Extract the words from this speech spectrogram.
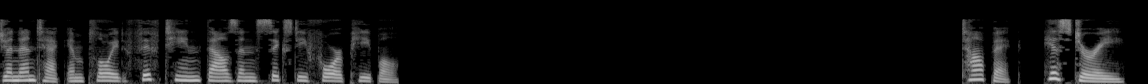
Genentech employed 15,064 people. Topic: History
